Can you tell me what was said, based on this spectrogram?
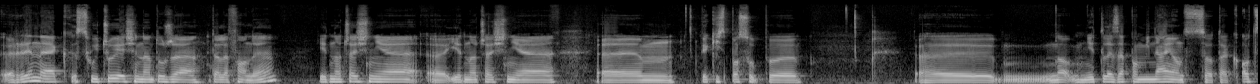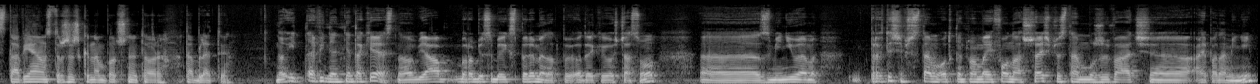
rynek switchuje się na duże telefony, jednocześnie, yy, jednocześnie w jakiś sposób E, no, nie tyle zapominając, co tak odstawiając troszeczkę na boczny tor tablety. No i ewidentnie tak jest. No, ja robię sobie eksperyment od, od jakiegoś czasu. E, zmieniłem, praktycznie przestałem, odkąd mam iPhone'a 6, przestałem używać e, iPada mini.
